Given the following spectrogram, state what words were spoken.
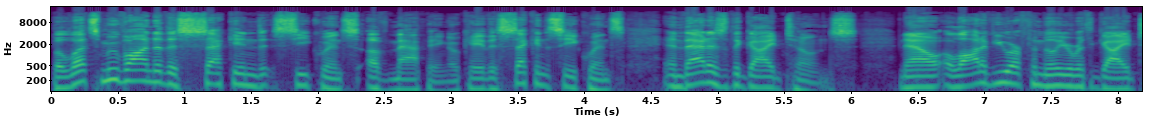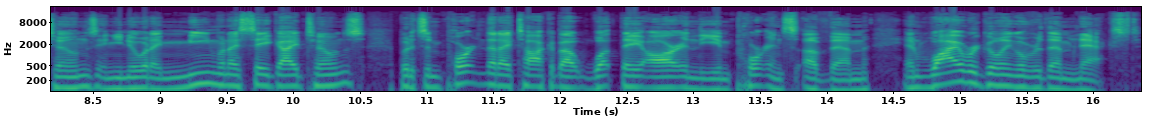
But let's move on to the second sequence of mapping okay? The second sequence and that is the guide tones. Now a lot of you are familiar with guide tones and you know what i mean when i say guide tones but it's important that i talk about what they are and the importance of them and why we're going over them next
